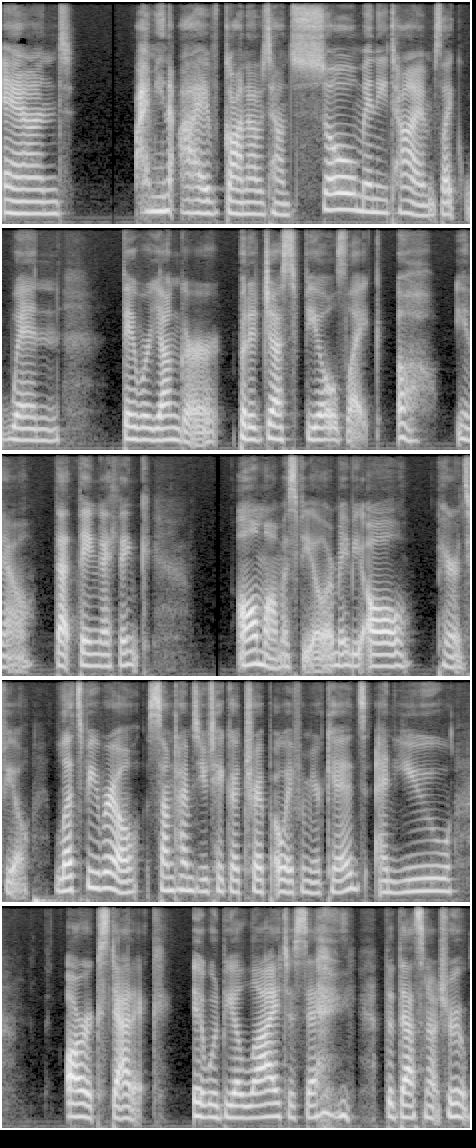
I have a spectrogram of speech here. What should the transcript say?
And I mean, I've gone out of town so many times, like when they were younger, but it just feels like, oh, you know, that thing I think all mamas feel, or maybe all parents feel. Let's be real. Sometimes you take a trip away from your kids and you are ecstatic. It would be a lie to say that that's not true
